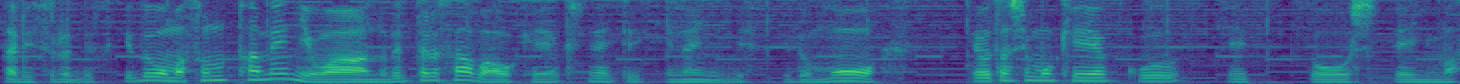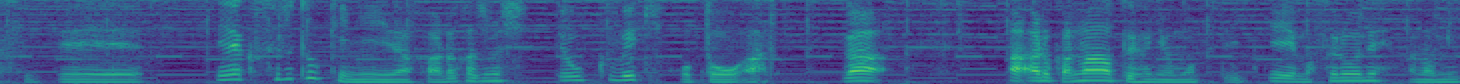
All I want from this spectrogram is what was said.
たりするんですけど、まあそのためには、あの、レンタルサーバーを契約しないといけないんですけども、私も契約を、えっとしています。で、契約するときになんかあらかじめ知っておくべきことがあるかなというふうに思っていて、まあ、それをね、あの3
